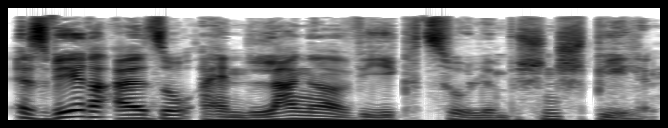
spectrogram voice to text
Es wäre also ein langer Weg zu Olympischen Spielen,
